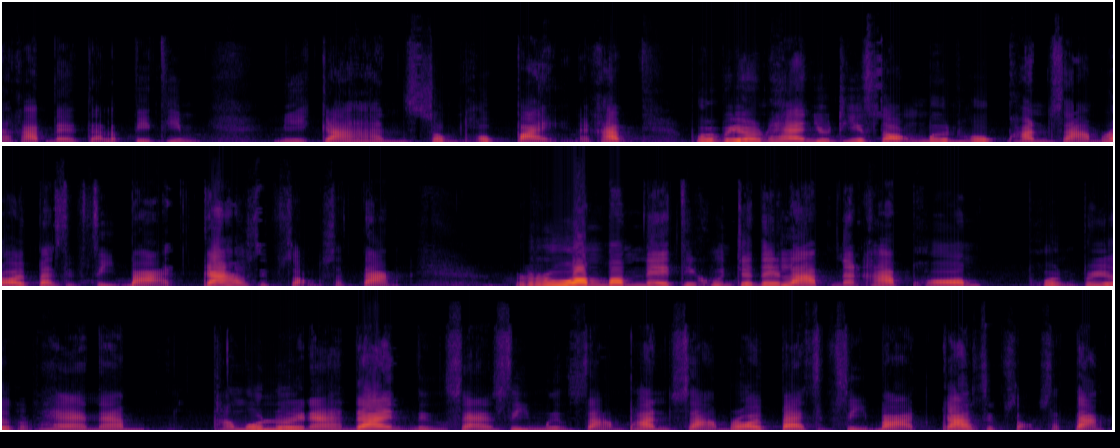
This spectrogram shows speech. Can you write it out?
นะครับ ในแต่ละปีที่มีการสมทบไปนะครับ ผลประโยชน์แทนอยู่ที่ 26,384 บาท 92 สตางค์ รวมบำเหน็จที่คุณจะได้รับนะครับ พร้อมผลประโยชน์ตอบแทนนะ ทั้งหมดเลยนะ ได้ 143,384 บาท 92 สตางค์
